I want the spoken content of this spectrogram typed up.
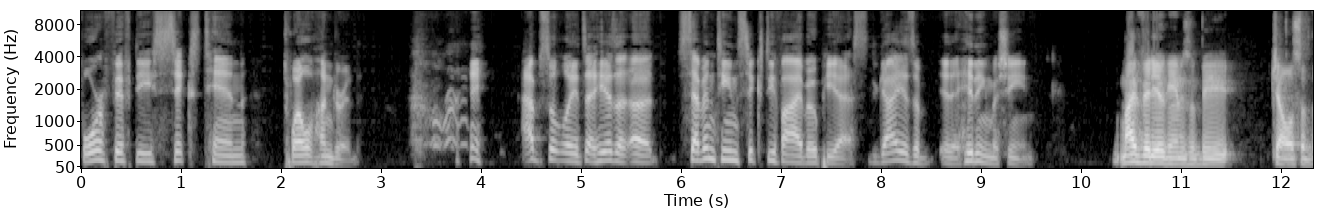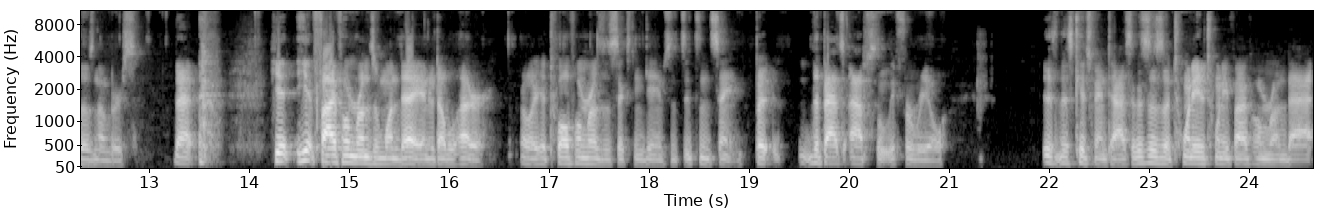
450, 610, 1200. Absolutely. It's a, he has a, a 1765 OPS. The guy is a, a hitting machine. My video games would be jealous of those numbers. That he hit, he hit five home runs in one day in a doubleheader, or like hit 12 home runs in 16 games. It's, it's insane. But the bat's absolutely for real. This, this kid's fantastic. This is a 20 to 25 home run bat,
